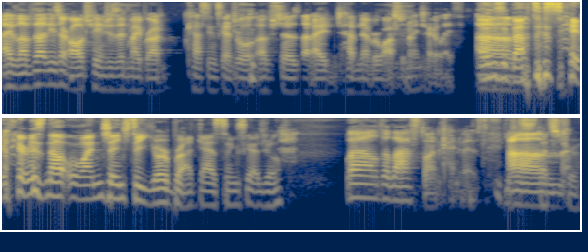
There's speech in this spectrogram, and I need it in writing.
I love that these are all changes in my broadcasting schedule of shows that I have never watched in my entire life. I was Um, about to say there is not one change to your broadcasting schedule. Well, the last one kind of is. Yes, that's Um, true.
